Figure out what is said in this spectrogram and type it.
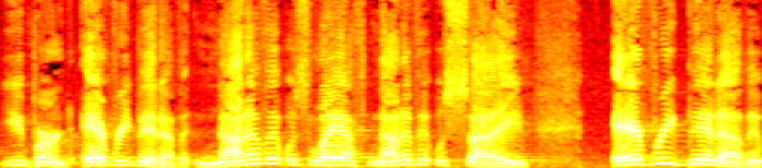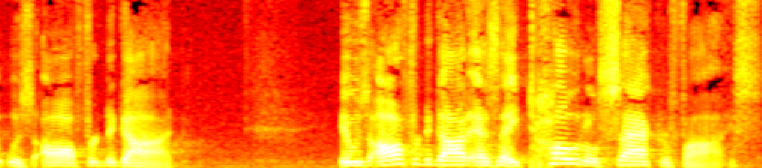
You burned every bit of it. None of it was left. None of it was saved. Every bit of it was offered to God. It was offered to God as a total sacrifice.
